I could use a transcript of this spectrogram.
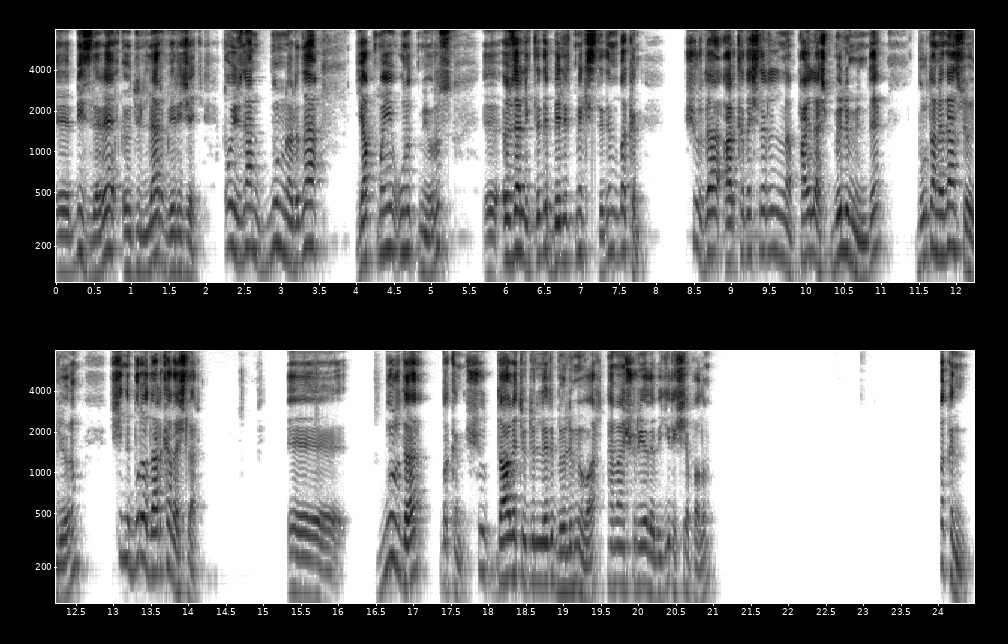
e, bizlere ödüller verecek. O yüzden bunları da yapmayı unutmuyoruz. E, özellikle de belirtmek istedim. Bakın şurada arkadaşlarıyla paylaş bölümünde burada neden söylüyorum? Şimdi burada arkadaşlar e, burada bakın şu davet ödülleri bölümü var. Hemen şuraya da bir giriş yapalım. Bakın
